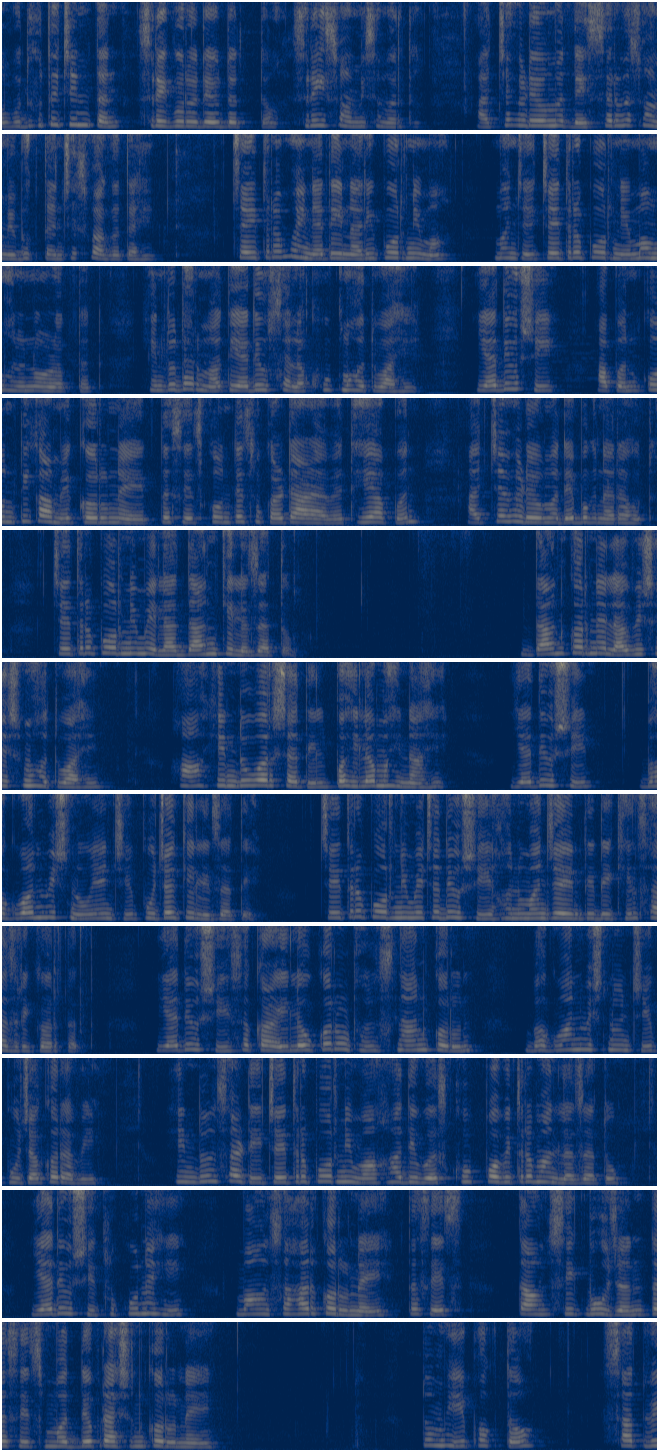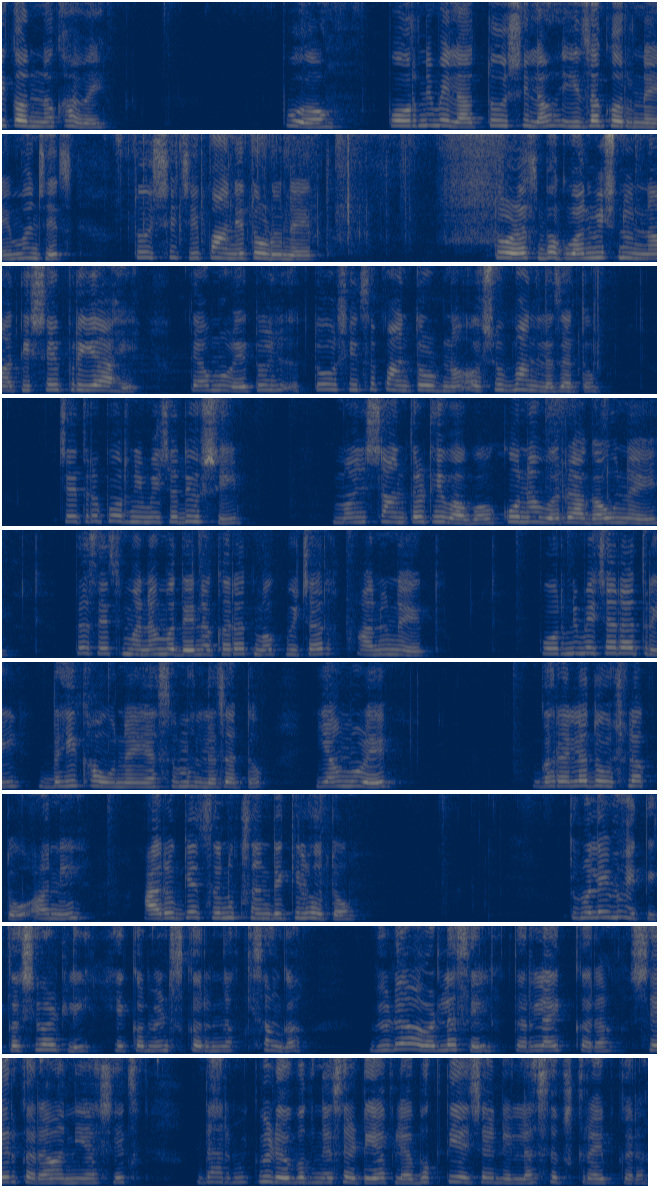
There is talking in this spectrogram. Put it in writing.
अवधूत चिंतन श्री गुरुदेव दत्त श्री स्वामी समर्थ. आजच्या व्हिडिओमध्ये सर्व स्वामी भक्तांचे स्वागत आहे. चैत्र महिन्यात येणारी पौर्णिमा म्हणजे चैत्र पौर्णिमा म्हणून ओळखतात. हिंदू धर्मात या दिवसाला खूप महत्त्व आहे. या दिवशी आपण कोणती कामे करू नयेत तसेच कोणत्या चुका टाळाव्यात हे आपण आजच्या व्हिडिओमध्ये बघणार आहोत. चैत्र पौर्णिमेला दान केलं जातं. दान करण्याला विशेष महत्त्व आहे. हा हिंदू वर्षातील पहिला महिना आहे. या दिवशी भगवान विष्णू यांची पूजा केली जाते. चैत्र पौर्णिमेच्या दिवशी हनुमान जयंती देखील साजरी करतात. या दिवशी सकाळी लवकर उठून स्नान करून भगवान विष्णूंची पूजा करावी. हिंदूंसाठी चैत्र पौर्णिमा हा दिवस खूप पवित्र मानला जातो. या दिवशी चुकूनही मांसाहार करू नये तसेच तामसिक भोजन तसेच मद्यप्राशन करू नये. तुम्ही फक्त सात्विक अन्न खावे. प पौर्णिमेला तुळशीला इजा करू नये म्हणजेच तुळशीची पाने तोडू नयेत. तुळस भगवान विष्णूंना अतिशय प्रिय आहे. त्यामुळे तुळ तुळशीचं पान तोडणं अशुभ मानलं जातं. चैत्र पौर्णिमेच्या दिवशी मन शांत ठेवावं कोणावर रागावू नये तसेच मनामध्ये नकारात्मक विचार आणू नयेत. पौर्णिमेच्या रात्री दही खाऊ नये असं म्हणलं जातं. यामुळे घराला दोष लागतो आणि आरोग्याचं नुकसान देखील होतं. तुम्हाला ही माहिती कशी वाटली हे कमेंट्स करून नक्की सांगा. व्हिडिओ आवडला असेल तर लाईक करा शेअर करा आणि असेच धार्मिक व्हिडिओ बघण्यासाठी आपल्या भक्ती या चॅनेलला सबस्क्राईब करा.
